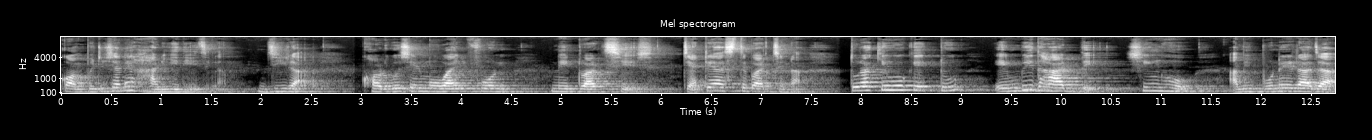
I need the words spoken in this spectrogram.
কম্পিটিশানে হারিয়ে দিয়েছিলাম। জিরা খরগোশের মোবাইল ফোন নেটওয়ার্ক শেষ। চ্যাটে আসতে পারছে না। তোরা কেউ ওকে একটু এমবি ধার দে, সিংহ? আমি বনের রাজা।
